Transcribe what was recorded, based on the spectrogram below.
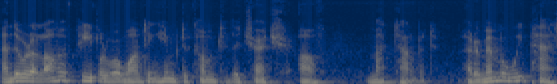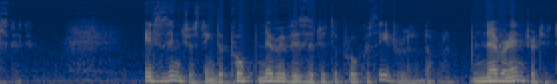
And there were a lot of people who were wanting him to come to the church of Matt Talbot. I remember we passed it. It is interesting, the Pope never visited the Pro Cathedral in Dublin, never entered it.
